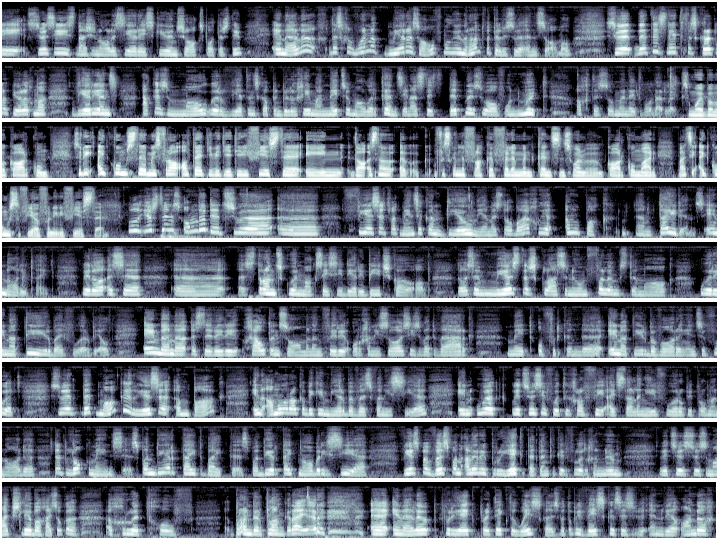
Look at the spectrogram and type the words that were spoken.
die soos die nasionale see rescue en shark spotters toe. En hulle dis gewoonlik meer as 'n half miljoen rand wat hulle so insamel. So dit is net verskriklik jolig, maar weer eens ek is mal oor wetenskap en biologie, maar net so mal oor kuns en as dit dit nou so half ontmoet, ag dit is sommer net wonderlik. So mooi by mekaar kom. So die uitkomste, mense vra altyd, jy weet jy het hierdie feeste en daar is nou uh, verskillende vlakke film en kuns en so aan by mekaar kom, maar wat is die uitkomste vir jou van hierdie feeste? Wel, eerstens omdat dit so 'n uh, eh, fees is wat mense kan deelneem, is daar baie goeie impak um, tydens en na die tyd. Weet daar is 'n 'n 'n strand skoonmaak sessie deur die Beach Co-op. Daar's 'n meestersklas in hoe om films te maak oor die natuur byvoorbeeld. En dan is daar hierdie geldinsameling vir die organisasies wat werk met opvoedkunde en natuurbewaring ensovoorts. So dit maak 'n reuse impak en almal raak 'n bietjie meer bewus van die see en ook weet soos die fotografie uitstalling hier voor op die promenade. Dit lok mense. Spandeer tyd buite, spandeer tyd naby die see. Wees bewus van al hierdie projekte. Ek dink ek het vroeër genoem, weet soos soos Mike Schlebach, hy's ook 'n 'n groot golf branderplankryer uh, en hulle projek Protect the West Coast wat op die Weskus is en weer aandag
